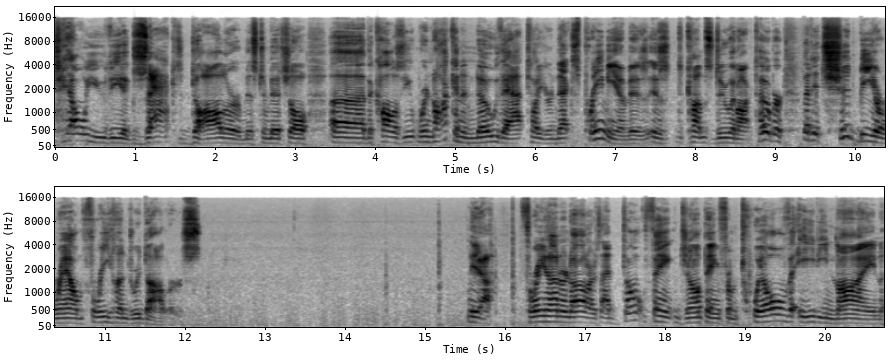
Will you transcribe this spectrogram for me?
tell you the exact dollar, Mr. Mitchell, uh, because you, we're not going to know that till your next premium is, is comes due in October, but it should be around $300. Yeah, $300. I don't think jumping from 1289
